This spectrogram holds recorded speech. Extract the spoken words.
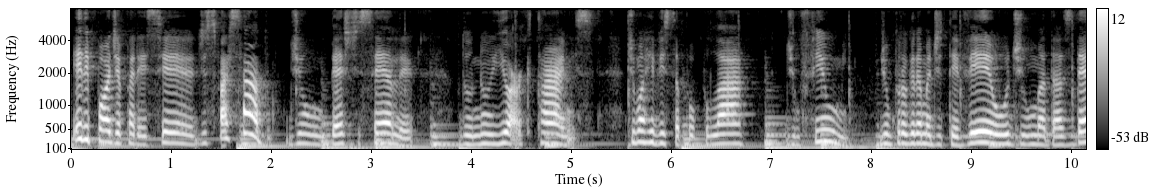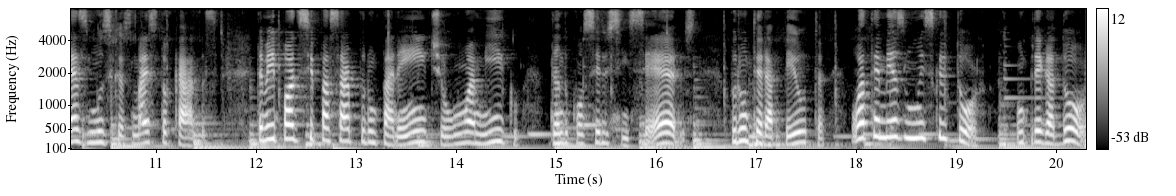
Ele pode aparecer disfarçado de um best-seller do New York Times, de uma revista popular, de um filme, de um programa de TV ou de uma das dez músicas mais tocadas. Também pode se passar por um parente ou um amigo dando conselhos sinceros, por um terapeuta ou até mesmo um escritor, um pregador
